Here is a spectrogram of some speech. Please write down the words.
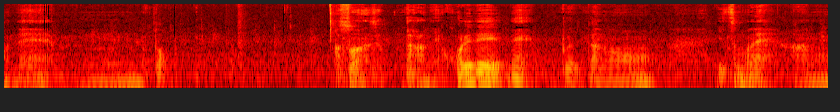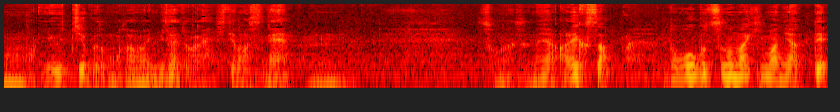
のー、ね、うんと、そうなんですよ。だからね、これでね、あのいつもね、あの YouTube とかもたまに見たりとかね、してますね。うん。そうなんですよね。アレクサ、動物の鳴き真似やって。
